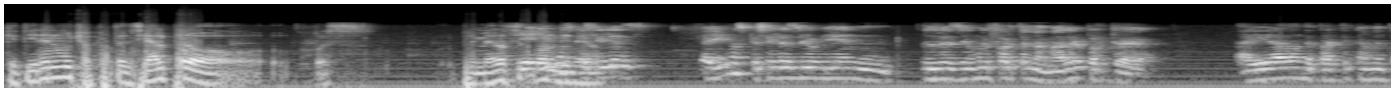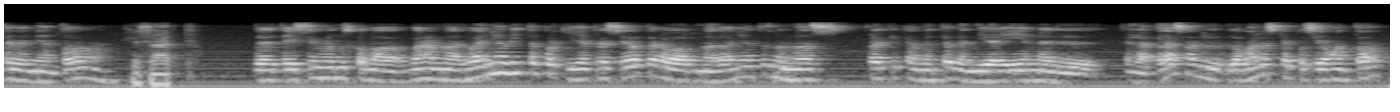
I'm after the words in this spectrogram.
que tienen mucho potencial, pero pues primero sí con dinero. sí les, hay unos que sí les dio bien, les dio muy fuerte en la madre porque ahí era donde prácticamente vendían todo. Exacto. De tasting rooms como, bueno, Madueño ahorita porque ya creció, pero Madueño antes nomás prácticamente vendía ahí en el en la plaza. Lo bueno es que pues sí aguantó.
